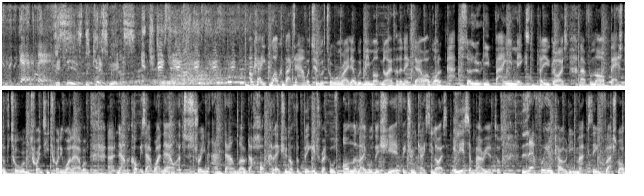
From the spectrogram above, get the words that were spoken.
is the guest mix. This is the guest mix. Okay, welcome back to hour two of Toolroom Radio with me, Mark Knight. For the next hour, I've got an absolutely banging mix to play you guys uh, from our Best of Toolroom 2021 album. Uh, now, the comp is out right now to stream and download a hot collection of the biggest records on the label this year, featuring KC Lights, Illyus and Barrientos, Leftwing and Kody, Maxinne, Flashmob,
